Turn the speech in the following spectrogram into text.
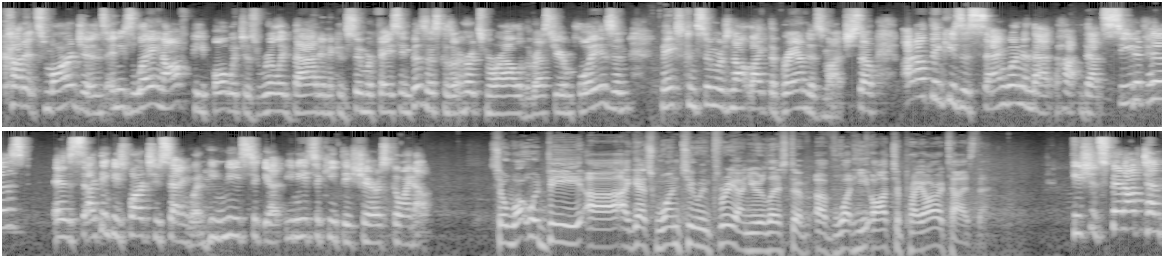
cut its margins, and he's laying off people, which is really bad in a consumer facing business because it hurts morale of the rest of your employees and makes consumers not like the brand as much. So I don't think he's as sanguine in that, that seat of his is I think he's far too sanguine. He needs to get he needs to keep these shares going up. So what would be, uh, I guess, one, two, and three on your list of, of what he ought to prioritize then? He should spin off 10%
